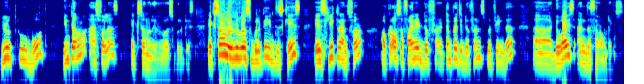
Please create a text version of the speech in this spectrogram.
due to both internal as well as external irreversibilities. External irreversibility in this case is heat transfer across a finite temperature difference between the uh, device and the surroundings.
